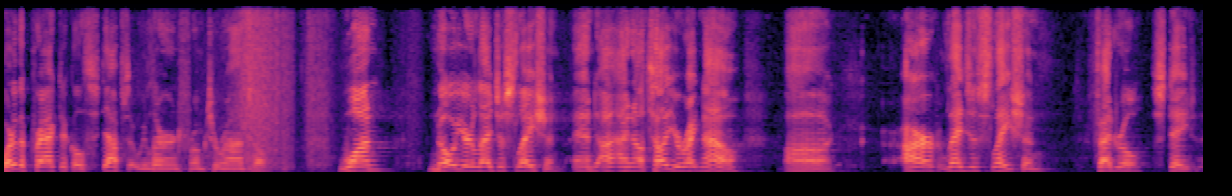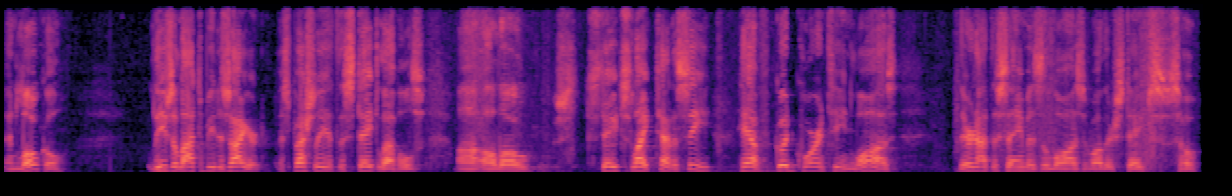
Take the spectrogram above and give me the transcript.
What are the practical steps that we learned from Toronto? One, know your legislation. And, I, will tell you right now, uh, our legislation, federal, state, and local, leaves a lot to be desired, especially at the state levels. Uh, although states like Tennessee have good quarantine laws, they're not the same as the laws of other states. So,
